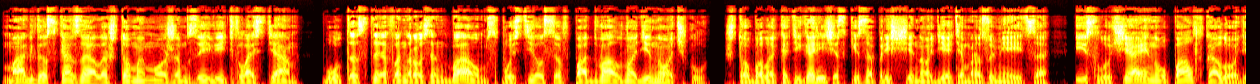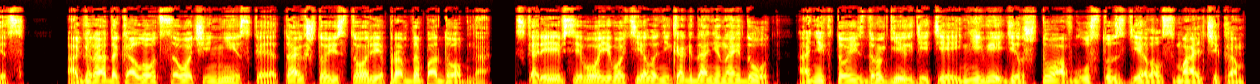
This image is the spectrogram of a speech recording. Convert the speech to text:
Магда сказала, что мы можем заявить властям, будто Стефан Розенбаум спустился в подвал в одиночку, что было категорически запрещено детям, разумеется, и случайно упал в колодец. Ограда колодца очень низкая, так что история правдоподобна. Скорее всего, его тело никогда не найдут, а никто из других детей не видел, что Августус сделал с мальчиком,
